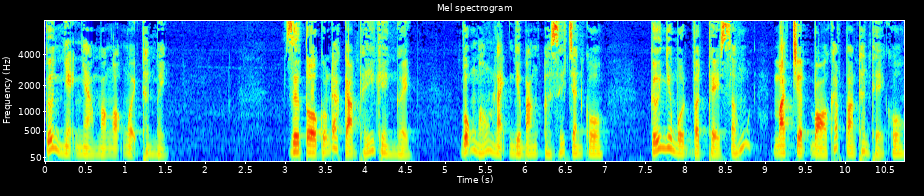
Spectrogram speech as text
cứ nhẹ nhàng mà ngọ nguậy thân mình. Dư Tô cũng đã cảm thấy ghê người. Vũng máu lạnh như băng ở dưới chân cô, cứ như một vật thể sống mà trượt bò khắp toàn thân thể cô.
